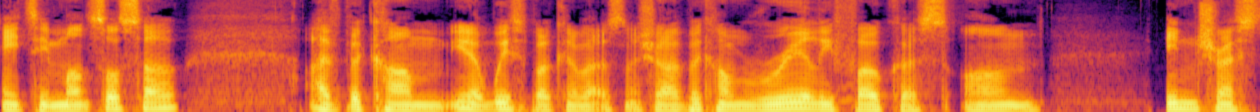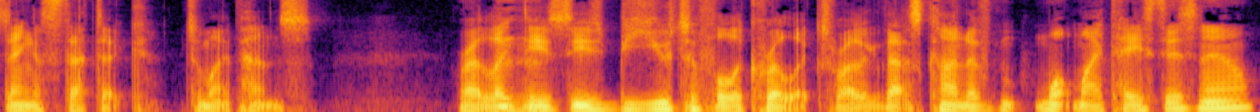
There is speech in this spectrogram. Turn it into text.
18 months or so. I've become, you know, we've spoken about this on the show, I've become really focused on interesting aesthetic to my pens right? Like mm-hmm. these these beautiful acrylics, right? Like that's kind of what my taste is now.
